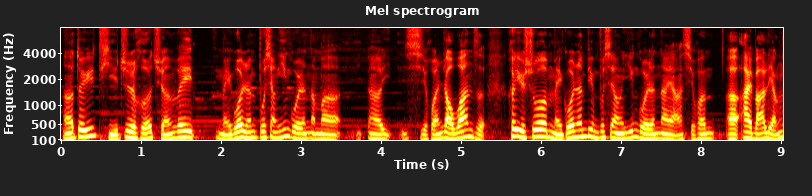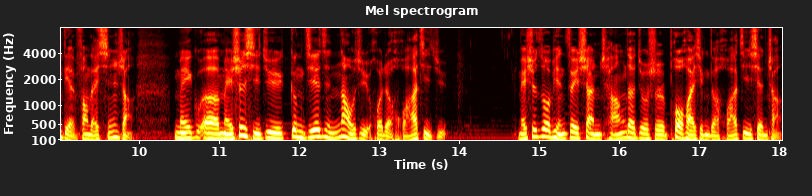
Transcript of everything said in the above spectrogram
呃，对于体制和权威，美国人不像英国人那么呃喜欢绕弯子，可以说美国人并不像英国人那样喜欢呃爱把两点放在心上。美呃美式喜剧更接近闹剧或者滑稽剧。美式作品最擅长的就是破坏性的滑稽现场，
